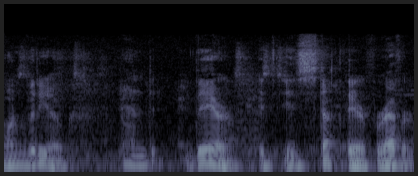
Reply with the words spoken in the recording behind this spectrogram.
one video, and there, it is stuck there forever.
